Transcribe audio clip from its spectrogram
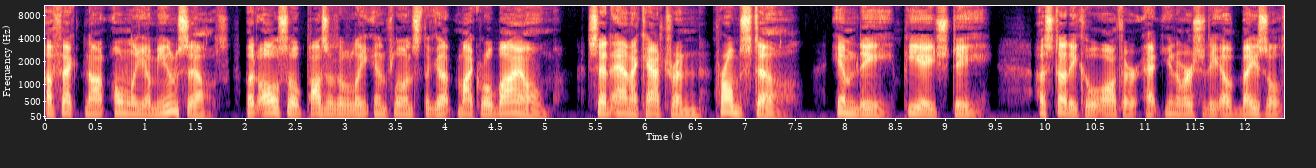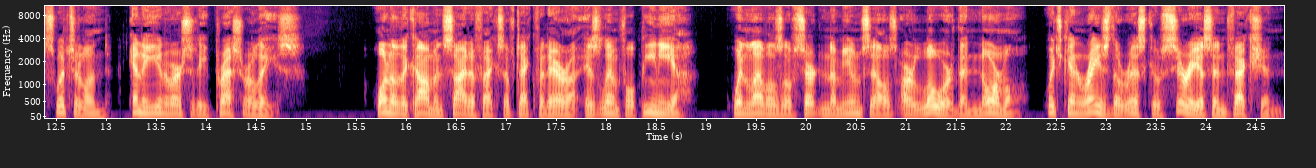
affect not only immune cells, but also positively influence the gut microbiome, said Anna Katrin Probstel, MD, PhD, a study co-author at University of Basel, Switzerland, in a university press release. One of the common side effects of Tecfidera is lymphopenia, when levels of certain immune cells are lower than normal, which can raise the risk of serious infection.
